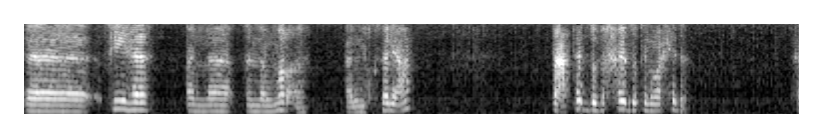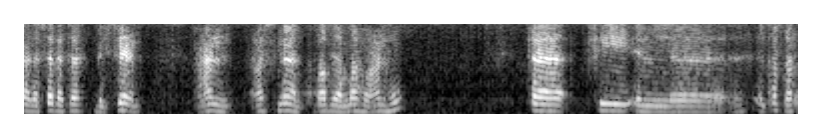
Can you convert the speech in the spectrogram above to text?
آه، فيها أن أن المرأة المختلعة تعتد بحيضة واحدة. هذا ثبت بالفعل عن عثمان رضي الله عنه. ففي الأثر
